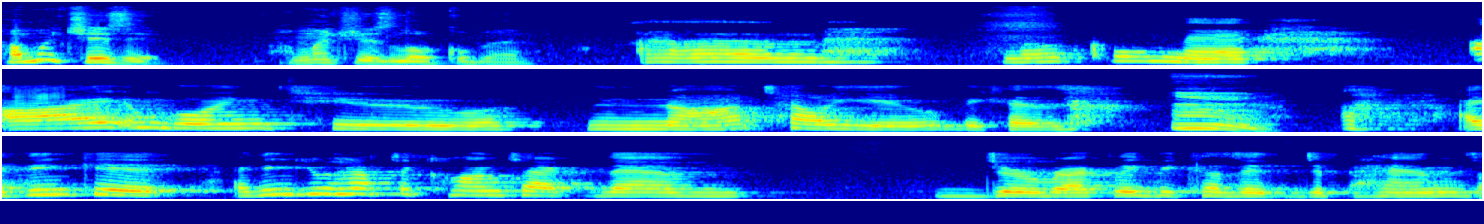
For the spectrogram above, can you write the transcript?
How much is it? How much is local med? Um, local med. I am going to not tell you because mm. I think it. I think you have to contact them directly because it depends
